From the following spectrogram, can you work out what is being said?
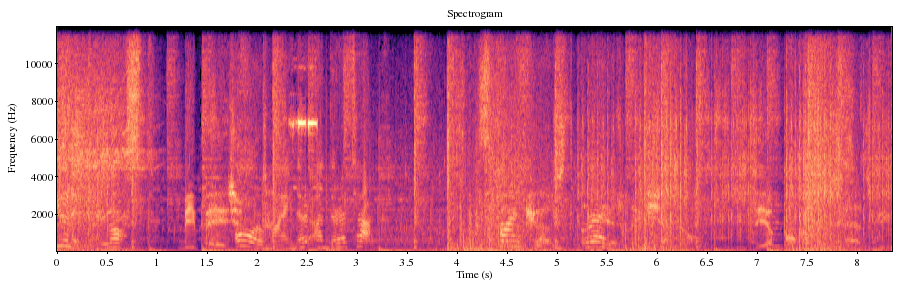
Unit lost. Be patient. Ore miner under attack. Spy plane ready. The apocalypse has begun.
